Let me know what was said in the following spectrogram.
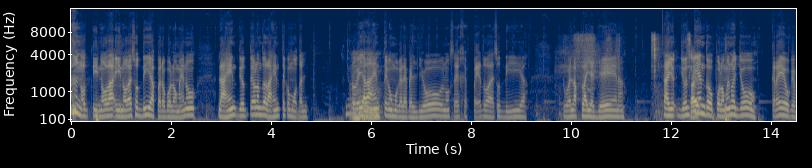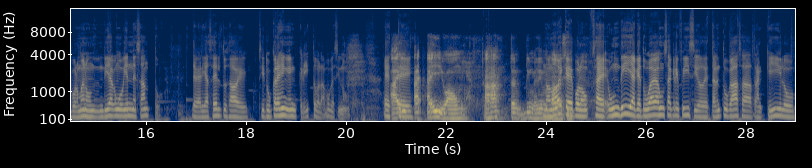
y no da y no da esos días, pero por lo menos la gente, yo estoy hablando de la gente como tal. Yo creo que ya la gente como que le perdió, no sé, respeto a esos días. Tú ves las playas llenas. O sea, yo, yo entiendo, por lo menos yo creo que por lo menos un día como Viernes Santo debería ser, tú sabes, si tú crees en, Cristo, ¿verdad? Porque si no... Este... Ahí, ahí, wow, Ajá, dime, dime. No, no, es que por lo, o sea, un día que tú hagas un sacrificio de estar en tu casa tranquilo,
